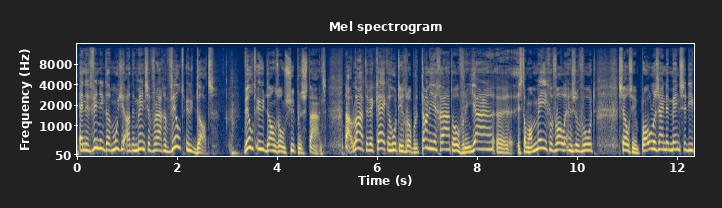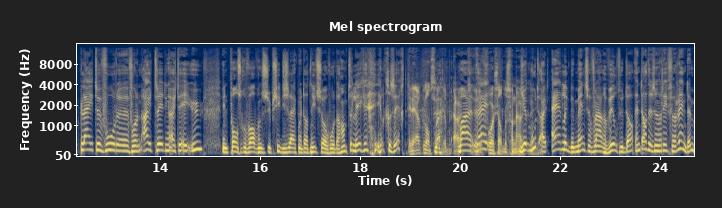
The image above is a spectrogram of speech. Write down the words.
En dan vind ik dat moet je aan de mensen vragen: wilt u dat? Wilt u dan zo'n superstaat? Nou, laten we kijken hoe het in Groot-Brittannië gaat. Over een jaar eh, is het allemaal meegevallen enzovoort. Zelfs in Polen zijn er mensen die pleiten voor, eh, voor een uittreding uit de EU. In het Poolse geval van de subsidies lijkt me dat niet zo voor de hand te liggen, eerlijk gezegd. In elk land zijn er uit- Maar eh, wij, voorstanders van je uittreding. moet uiteindelijk de mensen vragen: wilt u dat? En dat is een referendum.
